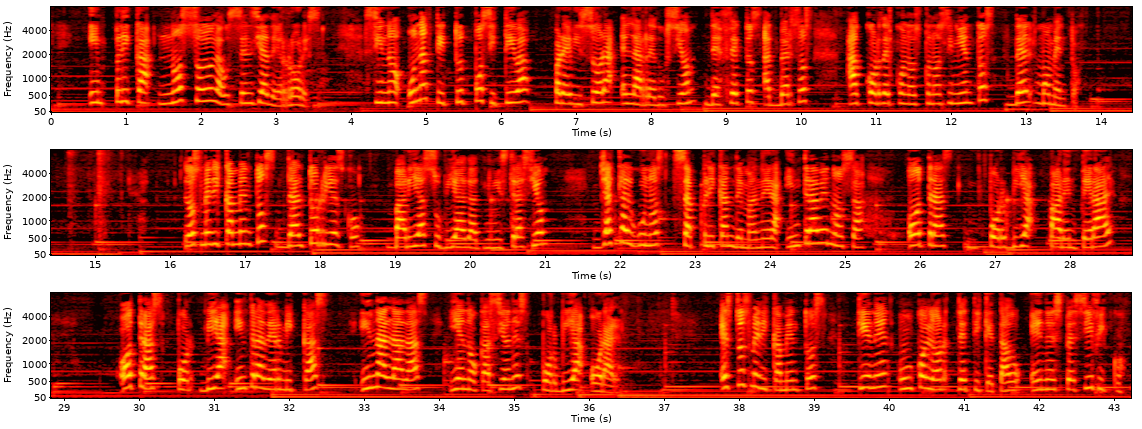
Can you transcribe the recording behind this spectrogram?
implica no solo la ausencia de errores, sino una actitud positiva previsora en la reducción de efectos adversos acorde con los conocimientos del momento. Los medicamentos de alto riesgo varía su vía de administración ya que algunos se aplican de manera intravenosa, otras por vía parenteral, otras por vía intradérmicas, inhaladas y en ocasiones por vía oral. Estos medicamentos tienen un color de etiquetado en específico.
